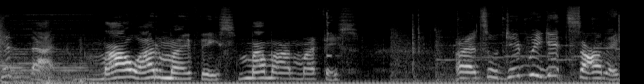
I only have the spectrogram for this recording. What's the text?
Get that. Mao out of my face. Mama out of my face. Alright, so did we get Sonic?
